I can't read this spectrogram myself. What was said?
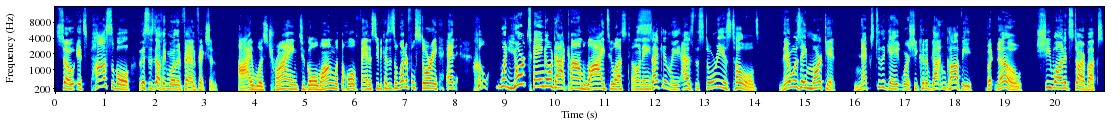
so it's possible this is nothing more than fan fiction. I was trying to go along with the whole fantasy because it's a wonderful story. And who, would yourtango.com lie to us, Tony? Secondly, as the story is told, there was a market next to the gate where she could have gotten coffee, but no, she wanted Starbucks,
